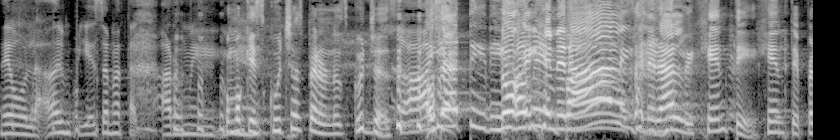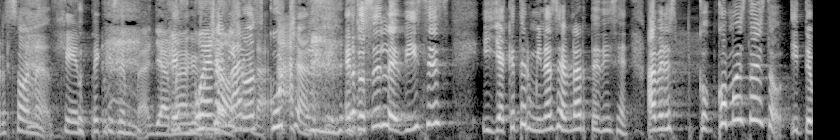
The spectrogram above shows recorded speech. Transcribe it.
De volada empiezan a atacarme. Como que escuchas, pero no escuchas. Cállate, o sea, no, en general, en general, gente, gente, personas, gente que se llama, que escuchan y no escuchan. Entonces le dices y ya que terminas de hablar te dicen, a ver, ¿cómo está esto? Y te,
